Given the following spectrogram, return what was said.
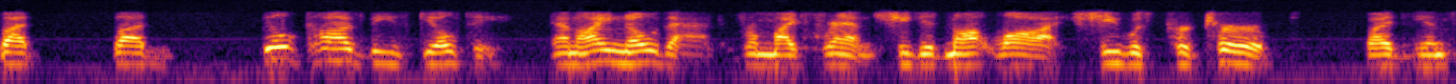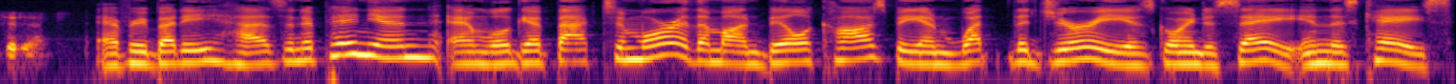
But but Bill Cosby's guilty, and I know that from my friend. She did not lie. She was perturbed by the incident. Everybody has an opinion, and we'll get back to more of them on Bill Cosby and what the jury is going to say in this case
